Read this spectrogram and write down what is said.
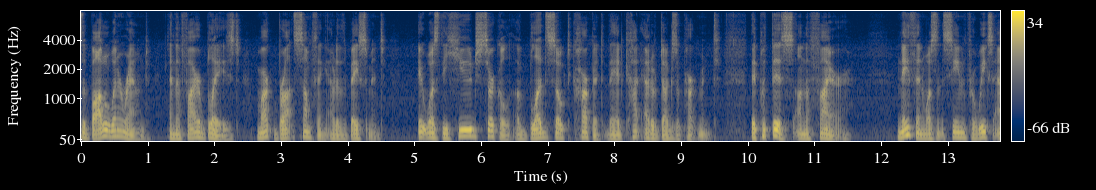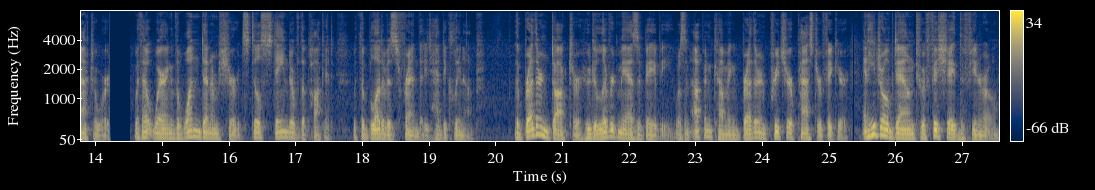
the bottle went around and the fire blazed, Mark brought something out of the basement. It was the huge circle of blood soaked carpet they had cut out of Doug's apartment. They put this on the fire. Nathan wasn't seen for weeks afterward without wearing the one denim shirt still stained over the pocket with the blood of his friend that he'd had to clean up. The Brethren doctor who delivered me as a baby was an up and coming Brethren preacher pastor figure, and he drove down to officiate the funeral.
